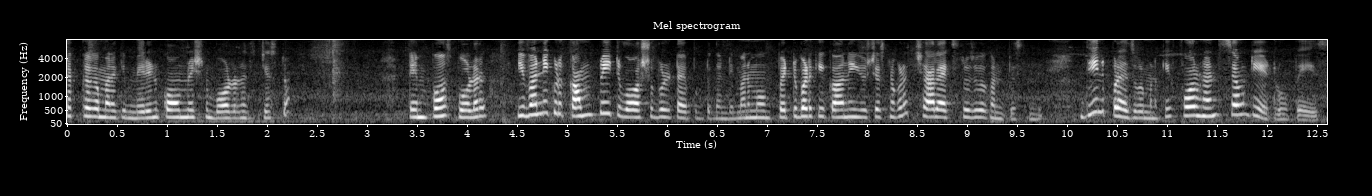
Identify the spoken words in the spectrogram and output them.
చక్కగా మనకి మెరిన్ కాంబినేషన్ బార్డర్ అనేది ఇచ్చేస్తూ టెంపోస్ బోర్డర్ ఇవన్నీ కూడా కంప్లీట్ వాషబుల్ టైప్ ఉంటుందండి. మనము పెట్టుబడికి కానీ యూజ్ చేసినా కూడా చాలా ఎక్స్క్లూజివ్గా కనిపిస్తుంది. దీని ప్రైస్ కూడా మనకి four hundred seventy eight rupees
